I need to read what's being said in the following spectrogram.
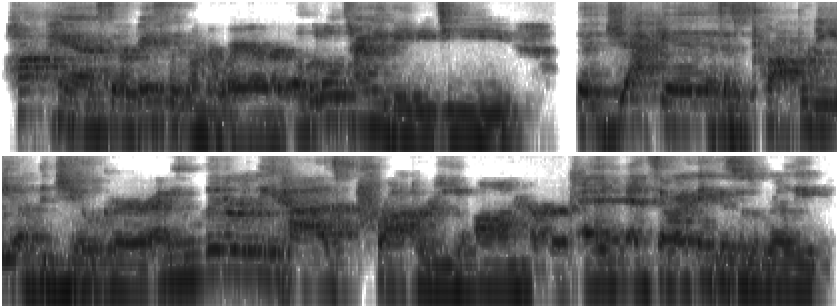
hot pants that are basically underwear, a little tiny baby tee, the jacket that says property of the Joker. I mean, literally has property on her. And, and so I think this was a really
